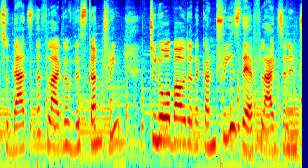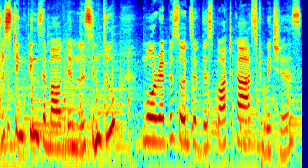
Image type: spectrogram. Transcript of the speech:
So that's the flag of this country. To know about other countries, their flags, and interesting things about them, listen to more episodes of this podcast, which is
